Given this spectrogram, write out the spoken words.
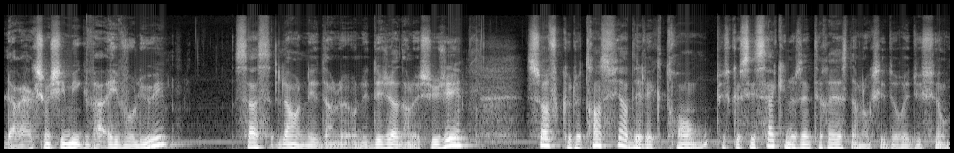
la réaction chimique va évoluer. Là, on est, on est déjà dans le sujet. Sauf que le transfert d'électrons, puisque c'est ça qui nous intéresse dans l'oxydoréduction,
